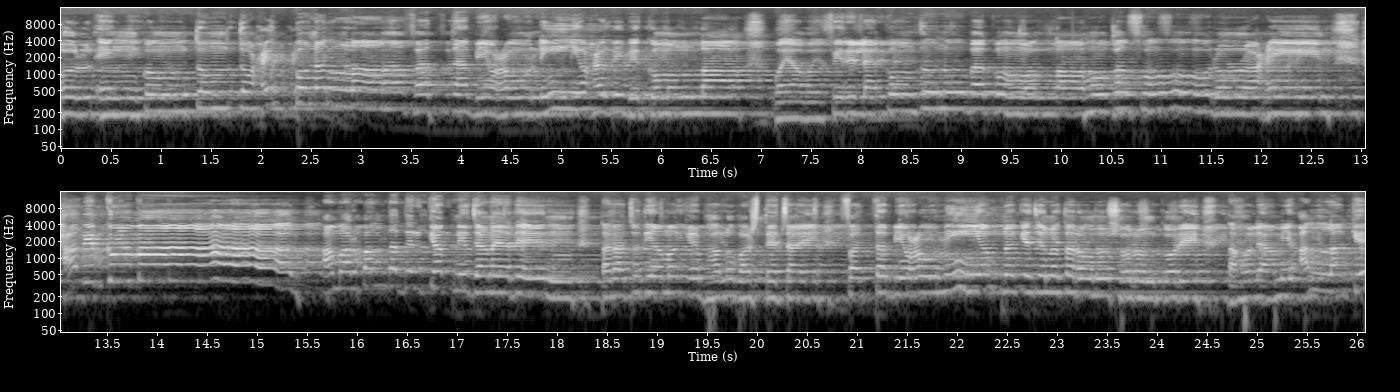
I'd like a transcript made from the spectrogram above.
কুল ইন কুনতুম তুহিব্বুনাল্লাহ ফাত্তাবিউনি ইউহিব্বুকুমুল্লাহ ওয়া ইয়াগফির লাকুম যুনুবাকুম, ওয়াল্লাহু গফুরুর রহিম। হাবিব গো আমার বান্দাদেরকে আপনি জানিয়ে দেন, তারা যদি আমাকে ভালোবাসতে চায়, ফাত্তাবিউনি, আপনাকে যেন তারা অনুসরণ করে, তাহলে আমি আল্লাহকে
